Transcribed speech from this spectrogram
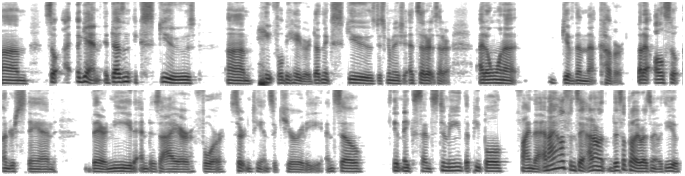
Um, so I, again, it doesn't excuse um, hateful behavior. It doesn't excuse discrimination, et cetera, et cetera. I don't want to give them that cover, but I also understand their need and desire for certainty and security. And so it makes sense to me that people find that. And I often say, I don't, this will probably resonate with you.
